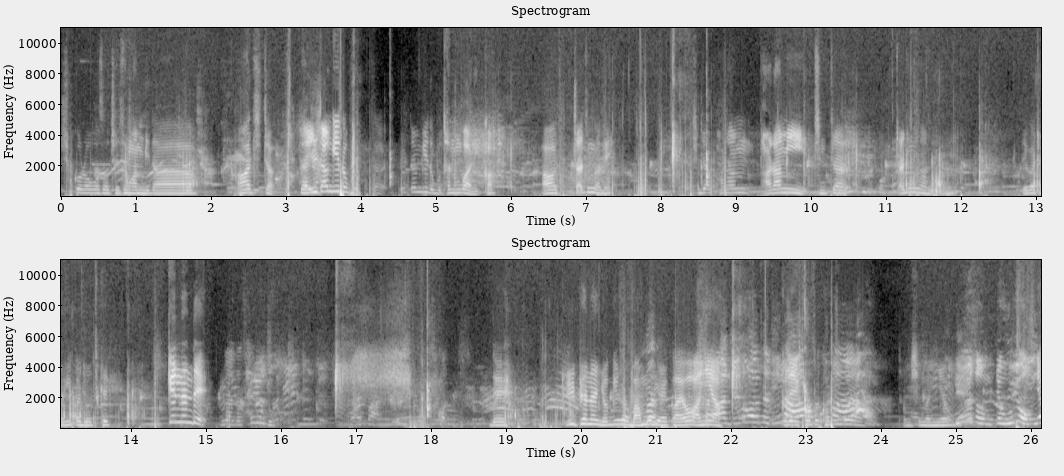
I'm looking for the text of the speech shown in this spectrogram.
시끄러워서 죄송합니다. 아 진짜. 나 1단계도 못 1단계도 못하는 거 아닐까? 아 짜증나네. 진짜 바람 바람이 진짜 짜증나네. 내가 저기까지 어떻게 깼는데? 야나 살려줘. 네. 1편은 여기서 마무리할까요? 아니야. 죄송한데 누나. 그래 계속 가는 거야. 잠시만요. 야 우유 없냐?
